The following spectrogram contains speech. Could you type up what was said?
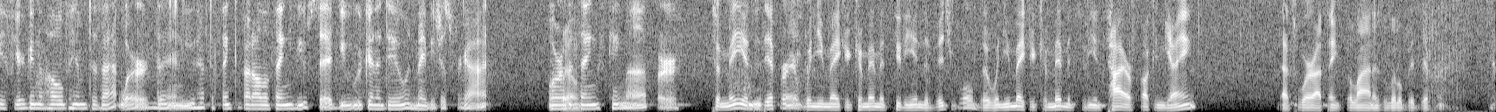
If you're going to hold him to that word, then you have to think about all the things you said you were going to do and maybe just forgot. Or other things came up, or To me, it's different when you make a commitment to the individual, but when you make a commitment to the entire fucking gang, that's where I think the line is a little bit different.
